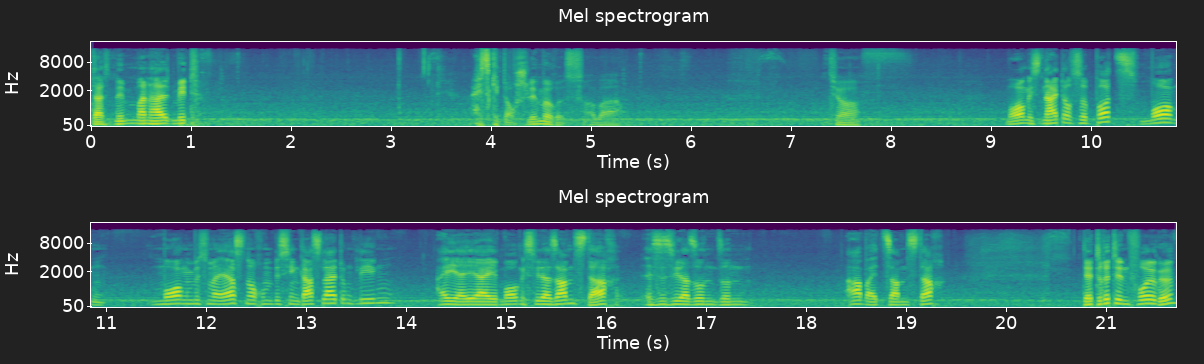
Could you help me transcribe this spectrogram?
Das nimmt man halt mit. Es gibt auch Schlimmeres, aber. Tja. Morgen ist Night of the Pots. Morgen. Morgen müssen wir erst noch ein bisschen Gasleitung legen. Eieiei, morgen ist wieder Samstag. Es ist wieder so ein, so ein Arbeitssamstag. Der dritte in Folge.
